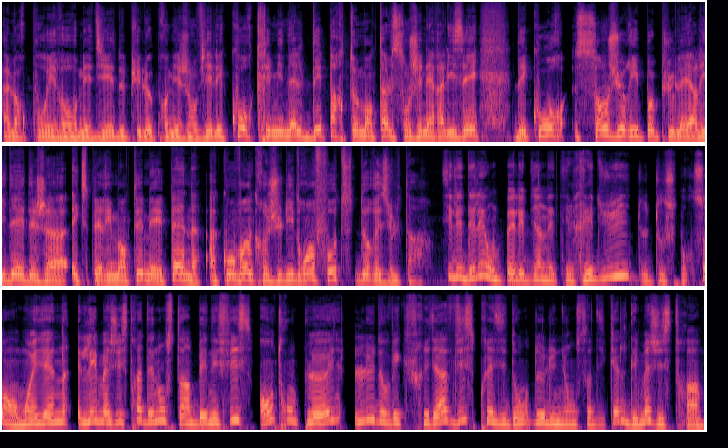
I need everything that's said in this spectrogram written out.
Alors pour y remédier, depuis le 1er janvier, les cours criminelles départementales sont généralisées. Des cours sans jury populaire. L'idée est déjà expérimentée mais peine à convaincre Julie Drouin de résultats. Si les délais ont bel et bien été réduits de 12% en moyenne, les magistrats dénoncent un bénéfice en trompe-l'œil. Ludovic Fria, vice-président de l'Union syndicale des magistrats.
